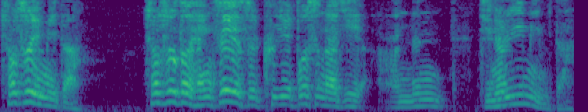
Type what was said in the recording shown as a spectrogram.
초수입니다. 초수도 행서에서 크게 벗어나지 않는 진얼림입니다.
